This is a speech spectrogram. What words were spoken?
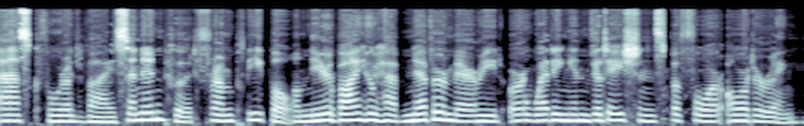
Ask for advice and input from people nearby who have never married or wedding invitations before ordering.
